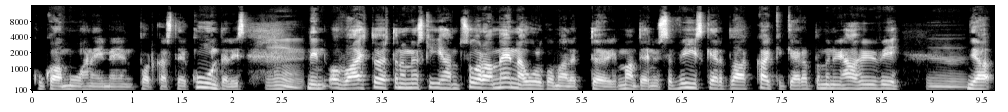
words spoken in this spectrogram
kukaan muuhan ei meidän podcasteja kuuntelisi, mm. niin on vaihtoehtona myöskin ihan suoraan mennä ulkomaille töihin. Mä oon tehnyt sen viisi kertaa, kaikki kerrat on mennyt ihan hyvin, mm. ja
